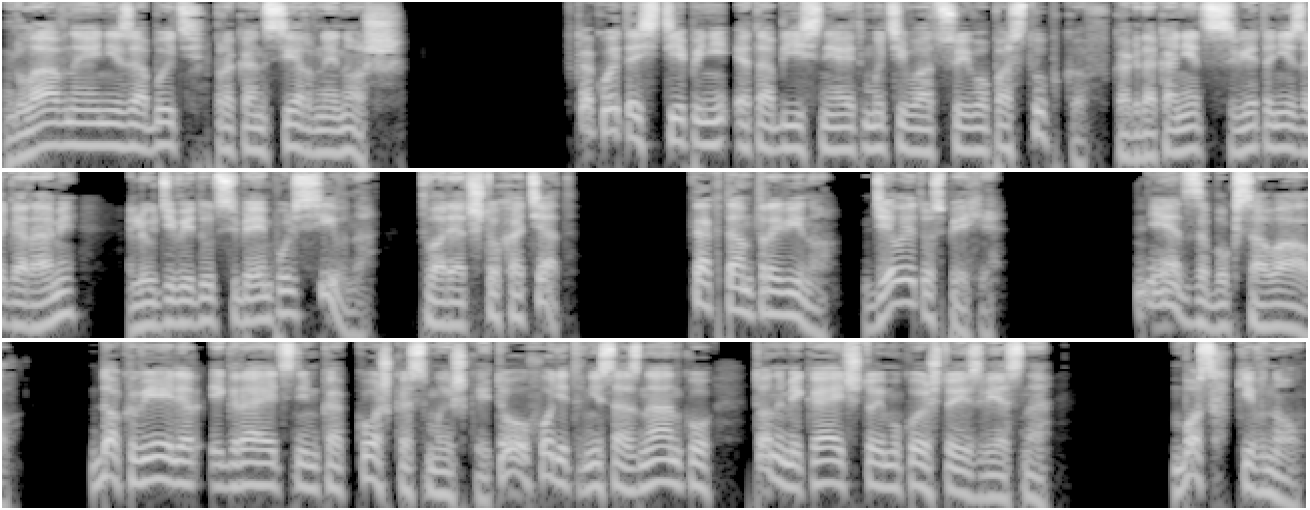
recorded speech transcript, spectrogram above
Главное не забыть про консервный нож. В какой-то степени это объясняет мотивацию его поступков. Когда конец света не за горами — Люди ведут себя импульсивно, творят, что хотят. Как там Травино? Делает успехи? Нет, забуксовал. Док Вейлер играет с ним как кошка с мышкой, то уходит в несознанку, то намекает, что ему кое-что известно. Босх кивнул.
